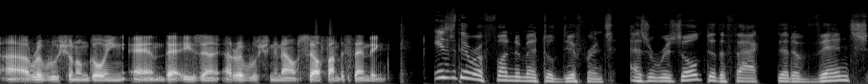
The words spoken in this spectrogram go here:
a revolution ongoing, and there is a, a revolution in our self understanding. Is there a fundamental difference as a result of the fact that events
